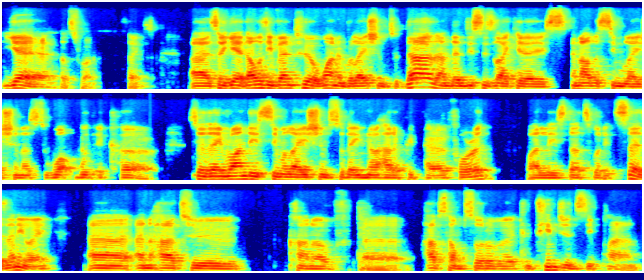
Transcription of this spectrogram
yeah, that's right. Thanks. Uh, so yeah, that was event 201 in relation to that. And then this is like a, another simulation as to what would occur. So they run these simulations so they know how to prepare for it, or at least that's what it says anyway, uh, and how to kind of uh, have some sort of a contingency plan.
